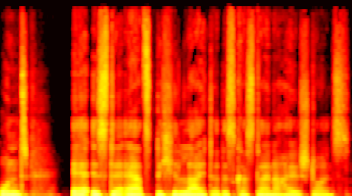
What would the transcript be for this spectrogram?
und er ist der ärztliche Leiter des Gasteiner Heilstollens.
